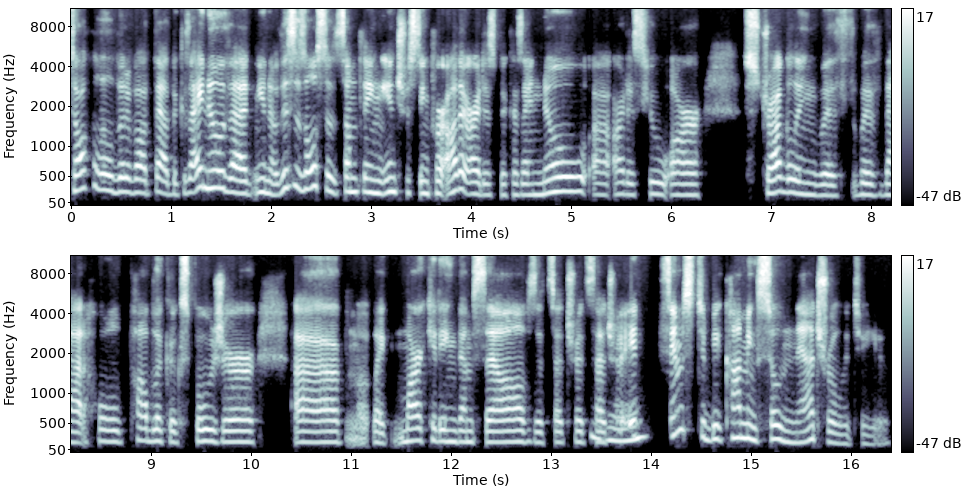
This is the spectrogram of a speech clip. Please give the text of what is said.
talk a little bit about that because i know that you know this is also something interesting for other artists because i know uh, artists who are struggling with with that whole public exposure uh like marketing themselves etc etc mm-hmm. it seems to be coming so naturally to you.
